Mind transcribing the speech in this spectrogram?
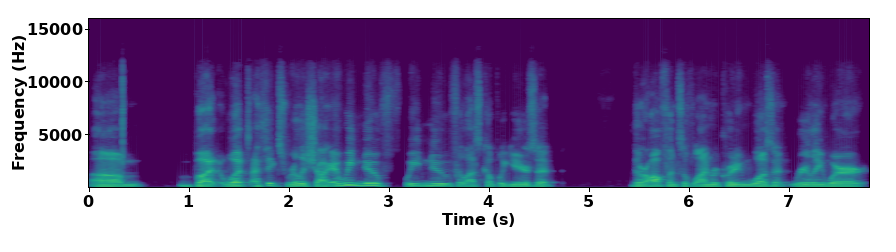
Um, but what I think is really shocking, and we knew we knew for the last couple of years that their offensive line recruiting wasn't really where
